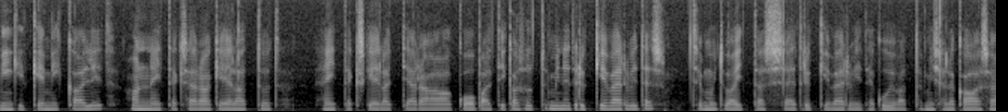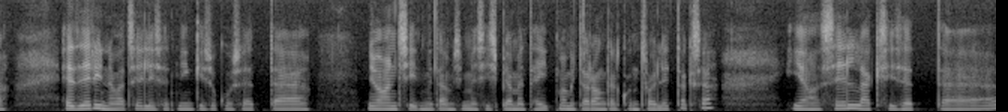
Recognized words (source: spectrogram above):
mingid kemikaalid on näiteks ära keelatud, näiteks keelati ära koobalti kasutamine trükivärvides, see muidu aitas trükivärvide kuivatamisele kaasa. et erinevad sellised mingisugused äh, nüansid, mida me siis peame täitma, mida rangelt kontrollitakse. Ja selleks siis, et äh,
